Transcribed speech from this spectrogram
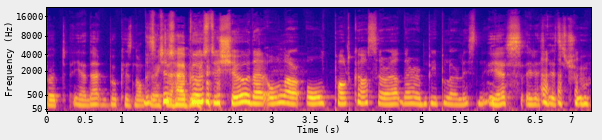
but yeah, that book is not This going just to happen. goes to show that all our old podcasts are out there and people are listening. yes, it is, it's true.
